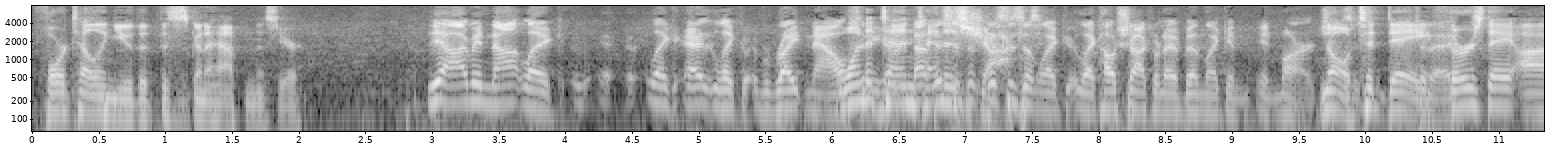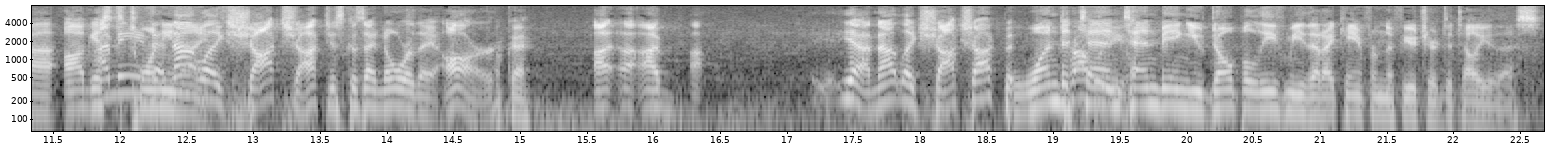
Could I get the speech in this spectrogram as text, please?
foretelling you that this is going to happen this year? Yeah, I mean, not like, like, eh, like right now. One to here- 10, now, 10 this is isn't, shocked. This isn't like like how shocked would I have been like in, in March. No, This today, Thursday, uh, August I mean, 29th. not like shocked, shocked, just because I know where they are. okay. I, I, I, I yeah, not like shock, shock, but One to probably ten, ten being you don't believe me that I came from the future to tell you this.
